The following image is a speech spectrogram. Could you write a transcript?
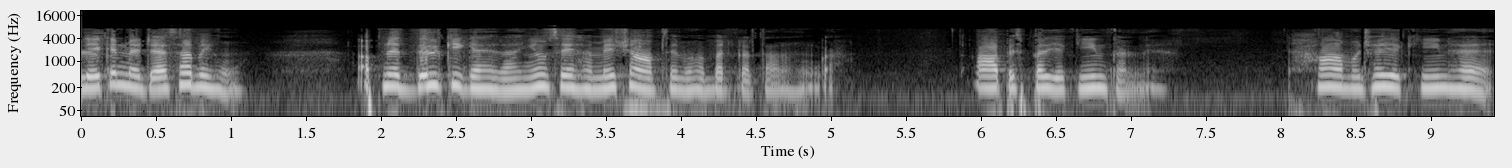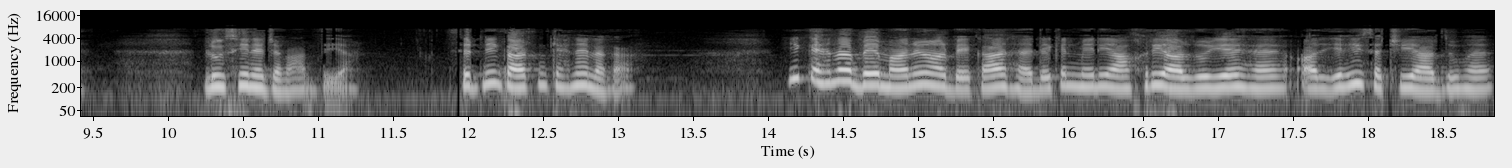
लेकिन मैं जैसा भी हूँ, अपने दिल की गहराइयों से हमेशा आपसे मोहब्बत करता रहूँगा। आप इस पर यकीन कर लें। हाँ मुझे यकीन है। लूसी ने जवाब दिया। सिडनी कार्टन कहने लगा ये कहना बेमाने और बेकार है, लेकिन मेरी आखिरी आरज़ू ये है और यही सच्ची आरज़ू है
